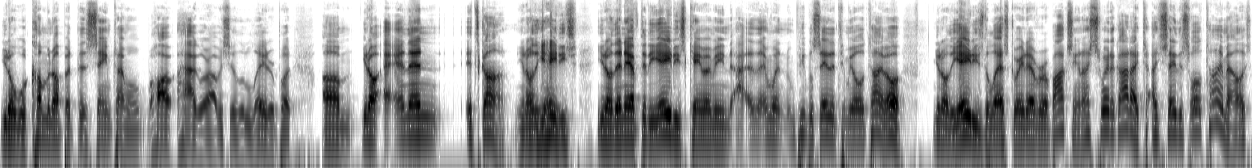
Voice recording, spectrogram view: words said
you know, were coming up at the same time. Well, Ha- Hagler obviously a little later, but um, you know, and then it's gone. You know, the '80s. You know, then after the '80s came, I mean, I, and when people say that to me all the time, oh. You know, the 80s, the last great ever of boxing. And I swear to God, I, t- I say this all the time, Alex.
